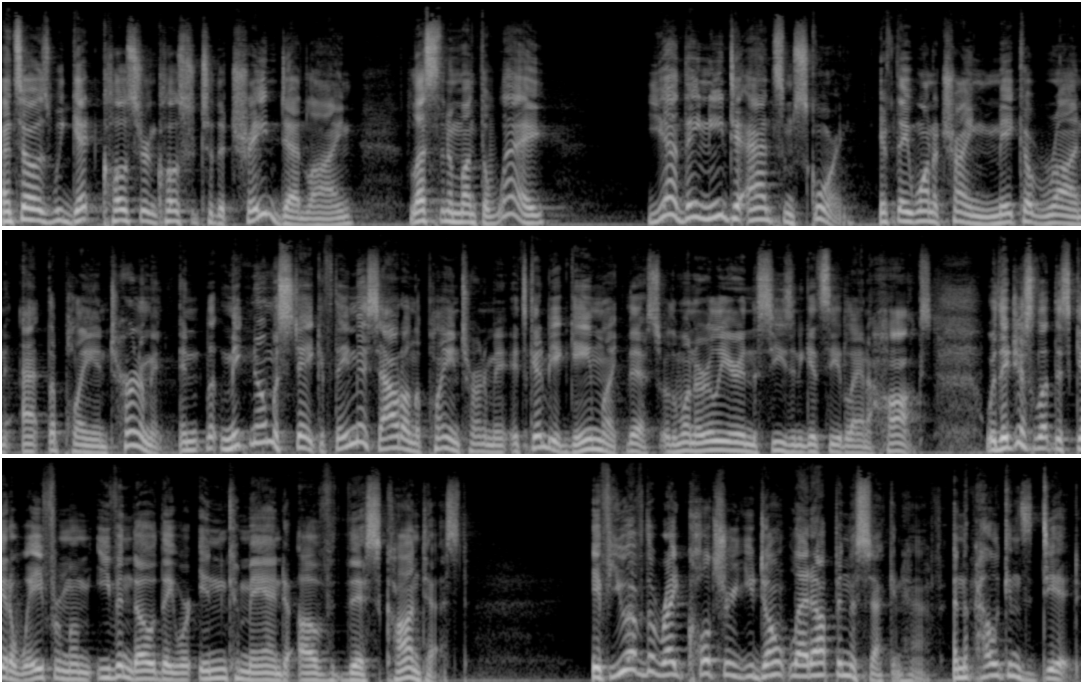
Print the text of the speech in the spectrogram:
And so as we get closer and closer to the trade deadline, less than a month away, yeah, they need to add some scoring if they want to try and make a run at the play-in tournament. And make no mistake, if they miss out on the play-in tournament, it's going to be a game like this or the one earlier in the season against the Atlanta Hawks, where they just let this get away from them, even though they were in command of this contest. If you have the right culture, you don't let up in the second half, and the Pelicans did.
